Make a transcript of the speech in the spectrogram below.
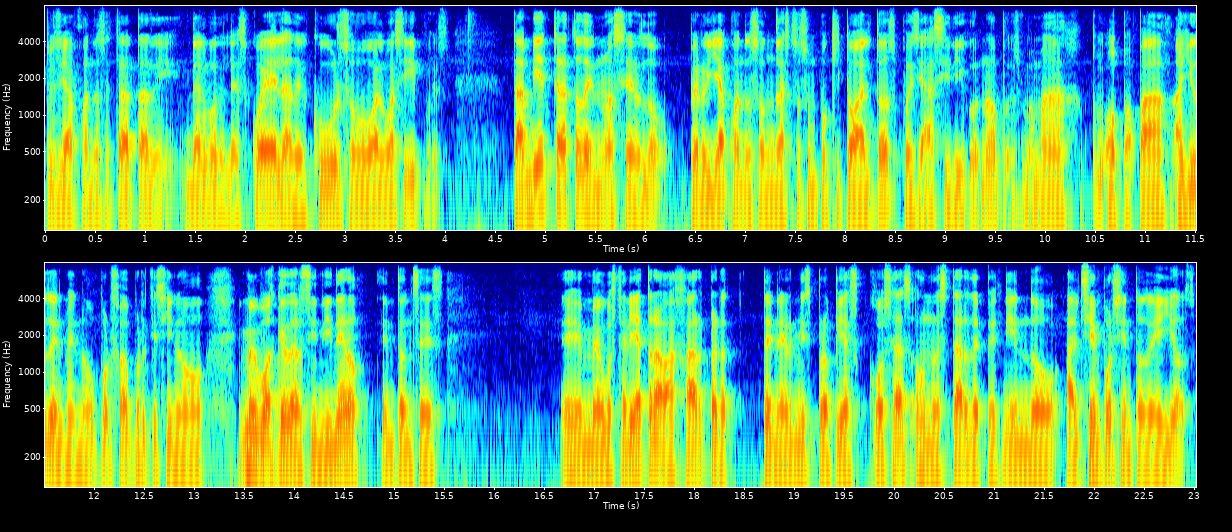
pues ya cuando se trata de, de algo de la escuela, del curso o algo así, pues también trato de no hacerlo, pero ya cuando son gastos un poquito altos, pues ya sí digo, no, pues mamá o papá, ayúdenme, ¿no? Por favor, porque si no me voy a quedar sin dinero. Entonces, eh, me gustaría trabajar para tener mis propias cosas o no estar dependiendo al 100% de ellos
